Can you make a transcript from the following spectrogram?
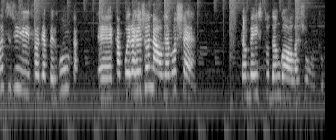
antes de fazer a pergunta, é, capoeira regional, né, Moshe? Também estuda Angola junto.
